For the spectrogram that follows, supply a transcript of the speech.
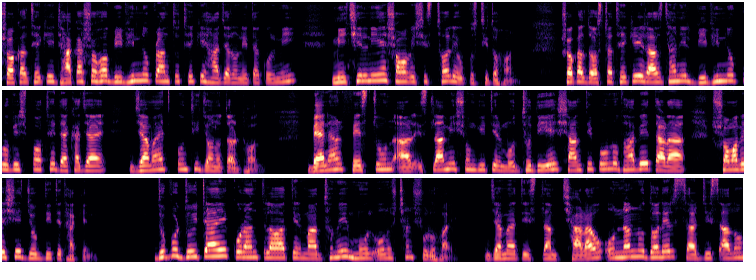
সকাল থেকেই ঢাকাসহ বিভিন্ন প্রান্ত থেকে হাজারো নেতাকর্মী মিছিল নিয়ে সমাবেশস্থলে উপস্থিত হন। সকাল দশটা থেকে রাজধানীর বিভিন্ন প্রবেশপথে দেখা যায় জামায়াতপন্থী জনতার ঢল। ব্যানার, ফেস্টুন আর ইসলামী সঙ্গীতের মধ্য দিয়ে শান্তিপূর্ণভাবে তারা সমাবেশে যোগ দিতে থাকেন। দুপুর দুইটায় কোরআন তেলাওয়াতের মাধ্যমে মূল অনুষ্ঠান শুরু হয়। জামায়াতে ইসলাম ছাড়াও অন্যান্য দলের সার্জিস আলম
